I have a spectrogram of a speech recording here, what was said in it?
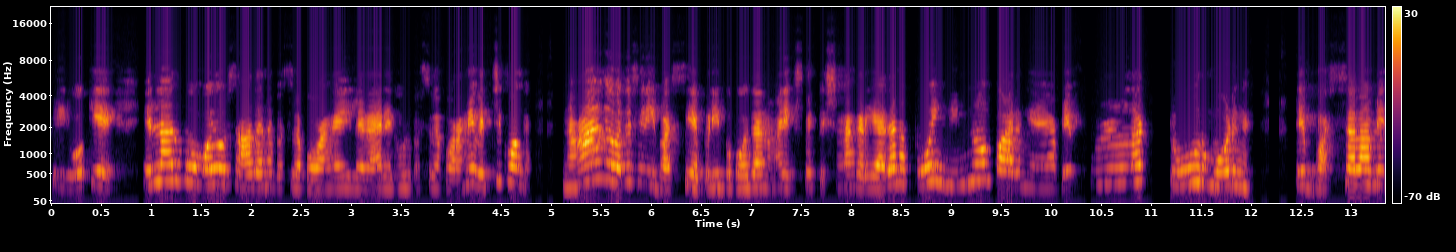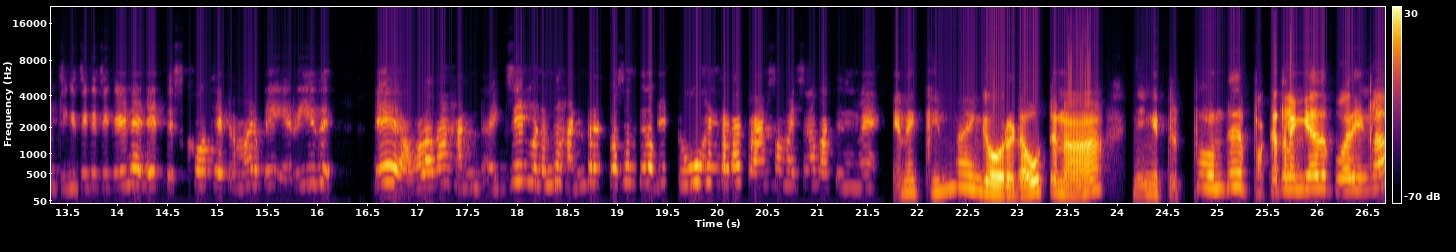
சரி ஓகே எல்லாரும் போகும்போது ஒரு சாதாரண பஸ்ல போவாங்க. இல்ல வேற ஏதோ ஒரு பஸ்ல போறாங்க. வச்சுக்கோங்க. நாங்க வந்து சரி பஸ் எப்படி இருக்க போகுது? அந்த மாதிரி எக்ஸ்பெக்டேஷன் எல்லாம் கிடையாது. ஆனா போய் நின்னோம் பாருங்க. அப்படியே ஃபுல்லா டூர் மோடுங்க அப்படியே பஸ் எல்லாம் அப்படியே ஜிகு ஜிகு ஜிகுன்னு அப்படியே டிஸ்கோ தியேட்டர் மாதிரி அப்படியே எரியுது. டேய் அவ்வளவுதான் எக்ஸைட்மெண்ட் வந்து ஹண்ட்ரட் பர்சன்ட் அப்படியே டூ ஹண்ட்ரடா டிரான்ஸ்ஃபார்ம் ஆயிடுச்சுன்னா பாத்துக்கங்களேன். எனக்கு என்ன இங்க ஒரு டவுட்னா நீங்க ட்ரிப் வந்து பக்கத்துல எங்கேயாவது போறீங்களா?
